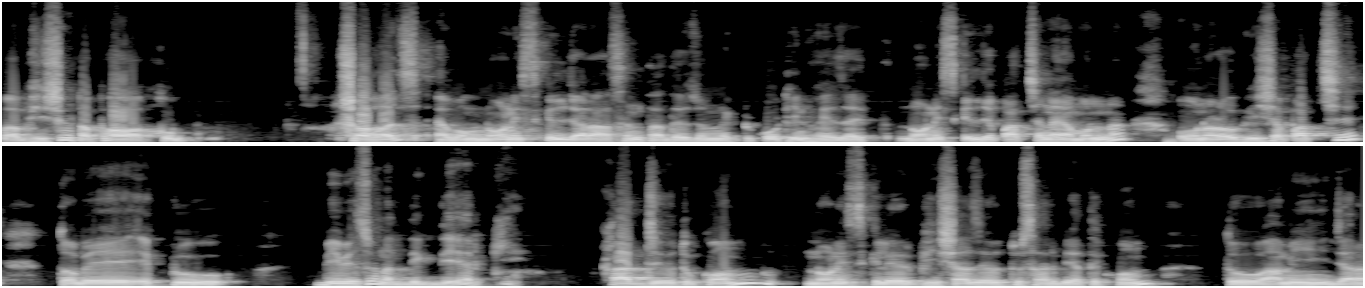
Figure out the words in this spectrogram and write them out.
বা ভিসাটা পাওয়া খুব সহজ এবং নন স্কিল যারা আছেন, তাদের জন্য একটু কঠিন হয়ে যায়। নন স্কিল যে পাচ্ছে না এমন না, ওনারাও ভিসা পাচ্ছে, তবে একটু বিবেচনার দিক দিয়ে আর কি। কাজ যেহেতু কম নন স্কিলের ভিসা যেহেতু সার্বিয়াতে কম তো আমি যারা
